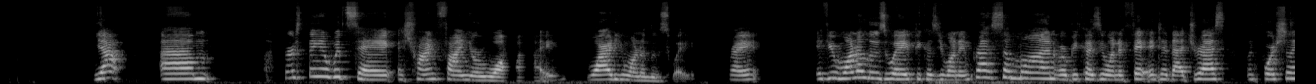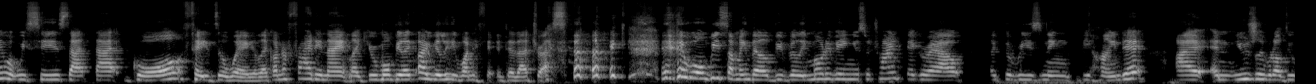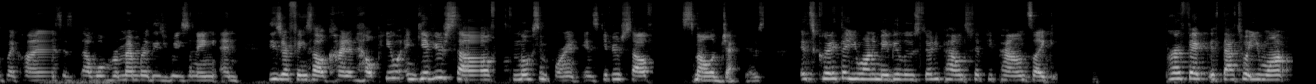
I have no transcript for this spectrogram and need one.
Yeah. Um, first thing I would say is try and find your why. Why do you want to lose weight? Right? if you want to lose weight because you want to impress someone or because you want to fit into that dress, unfortunately, what we see is that that goal fades away. Like on a Friday night, like you won't be like, I really want to fit into that dress. like, it won't be something that will be really motivating you. So try and figure out like the reasoning behind it. I and usually what I'll do with my clients is that we'll remember these reasoning and these are things that'll kind of help you and give yourself. The most important is give yourself small objectives. It's great that you want to maybe lose 30 pounds, 50 pounds. Like perfect if that's what you want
